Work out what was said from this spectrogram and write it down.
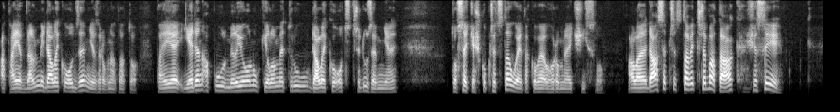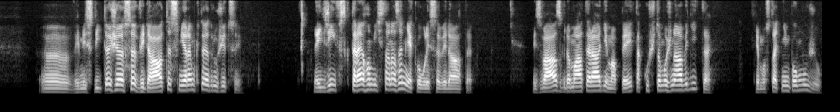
a ta je velmi daleko od Země, zrovna tato. Ta je 1,5 milionu kilometrů daleko od středu Země. To se těžko představuje, takové ohromné číslo. Ale dá se představit třeba tak, že si vymyslíte, že se vydáte směrem k té družici. Nejdřív z kterého místa na země kouli se vydáte. Vy z vás, kdo máte rádi mapy, tak už to možná vidíte. Těm ostatním pomůžu.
